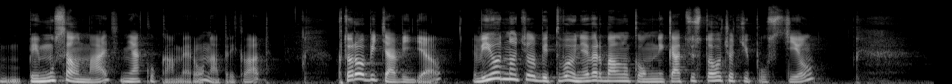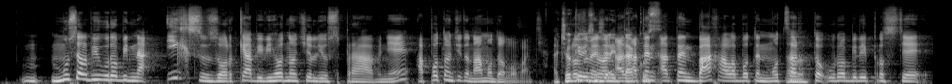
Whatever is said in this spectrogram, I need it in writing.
by musel mať nejakú kameru napríklad, ktorou by ťa videl, vyhodnotil by tvoju neverbálnu komunikáciu z toho, čo ti pustil, musel by urobiť na x vzorke, aby vyhodnotil ju správne a potom ti to namodelovať. A čo keby Rozumieš, mali a, takú... a, ten, a ten Bach alebo ten Mozart ano. to urobili proste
